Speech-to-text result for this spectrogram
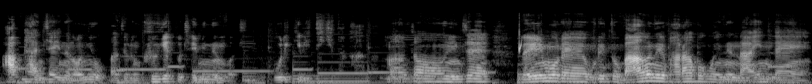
앞에 앉아있는 언니 오빠들은 그게 또 재밌는 거지. 우리끼리 티키타카. 맞아. 이제 내일 모레 우리도 마흔을 바라보고 있는 나이인데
